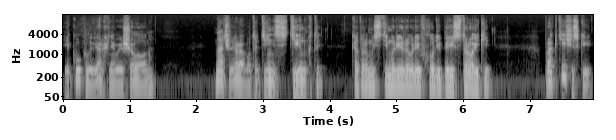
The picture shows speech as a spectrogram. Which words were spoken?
и куклы верхнего эшелона. Начали работать инстинкты, которые мы стимулировали в ходе перестройки. Практически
